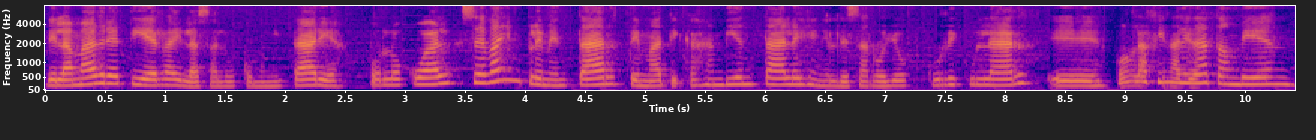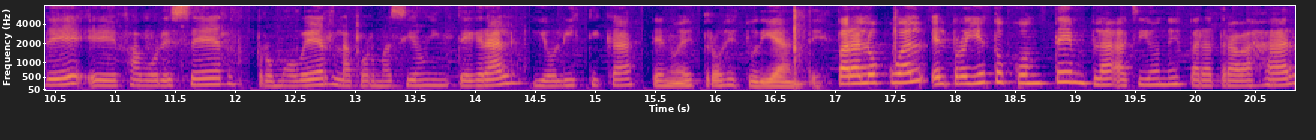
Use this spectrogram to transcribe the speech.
de la madre tierra y la salud comunitaria por lo cual se va a implementar temáticas ambientales en el desarrollo curricular eh, con la finalidad también de eh, favorecer, promover la formación integral y holística de nuestros estudiantes, para lo cual el proyecto contempla acciones para trabajar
